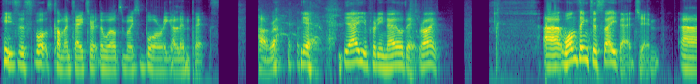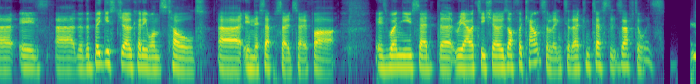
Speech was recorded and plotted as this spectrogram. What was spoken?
he's the sports commentator at the world's most boring Olympics. Oh right. Yeah, yeah, you pretty nailed it, right? Uh, one thing to say there, Jim, uh, is uh, that the biggest joke anyone's told uh, in this episode so far is when you said that reality shows offer counselling to their contestants afterwards.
